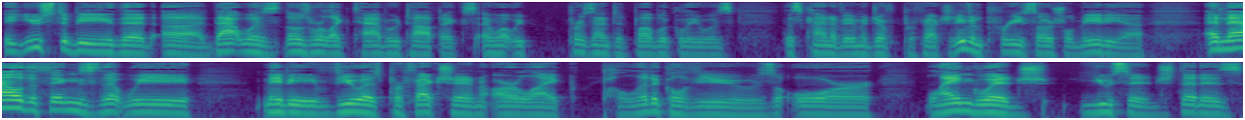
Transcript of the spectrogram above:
it used to be that, uh, that was, those were like taboo topics. And what we presented publicly was, this kind of image of perfection, even pre social media. And now the things that we maybe view as perfection are like political views or language usage that is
